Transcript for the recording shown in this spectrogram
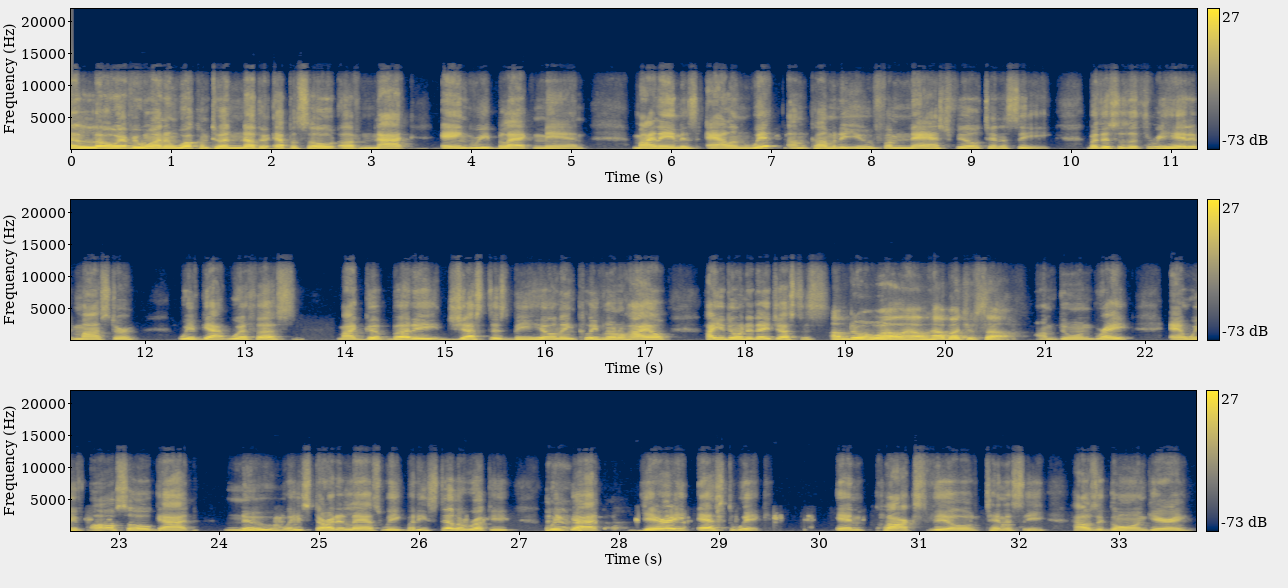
Hello, everyone, and welcome to another episode of Not Angry Black Men. My name is Alan Witt. I'm coming to you from Nashville, Tennessee. But this is a three headed monster. We've got with us my good buddy Justice B. Hill in Cleveland, Ohio. How you doing today, Justice? I'm doing well, Alan. How about yourself? I'm doing great. And we've also got new, well, he started last week, but he's still a rookie. We've got Gary Estwick in Clarksville, Tennessee. How's it going, Gary?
